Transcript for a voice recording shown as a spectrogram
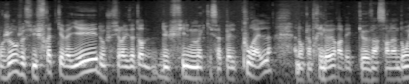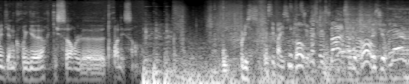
Bonjour, je suis Fred Cavaillé, donc je suis réalisateur du film qui s'appelle Pour elle, donc un thriller avec euh, Vincent Lindon et Diane Kruger qui sort le 3 décembre. Police, restez pas ici. Oh, qu'est-ce qui se passe? Oh, monsieur Merde!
